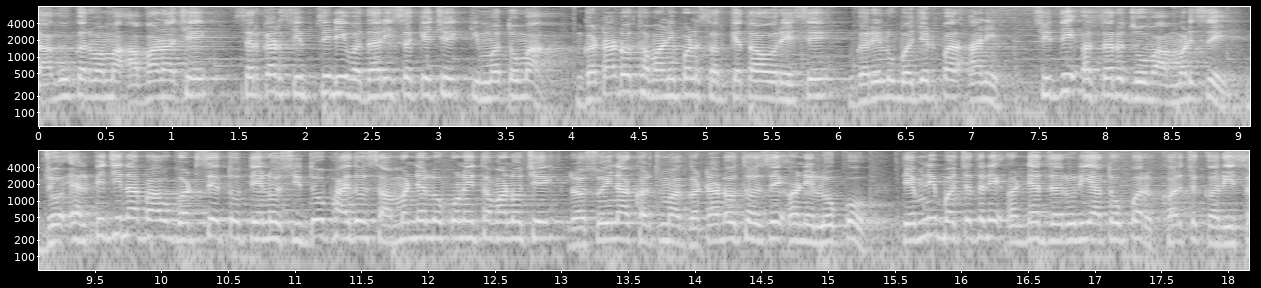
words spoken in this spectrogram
લાગુ કરવામાં આવવાના છે. સરકાર સબસિડી વધારી શકે છે. કિંમતોમાં ઘટાડો થવાની પણ શક્યતાઓ રહેશે. ઘરેલું બજેટ પર આની સીધી અસર જોવા મળશે. જો એલપીજીના ભાવ ઘટશે તો તેનો સીધો ફાયદો સામાન્ય લોકોને થવાનો છે. રસોઈના ખર્ચમાં ઘટાડો થશે અને લોકો તેમની બચતને અન્ય જરૂરિયાતો પર ખર્ચ કરી શકશે.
